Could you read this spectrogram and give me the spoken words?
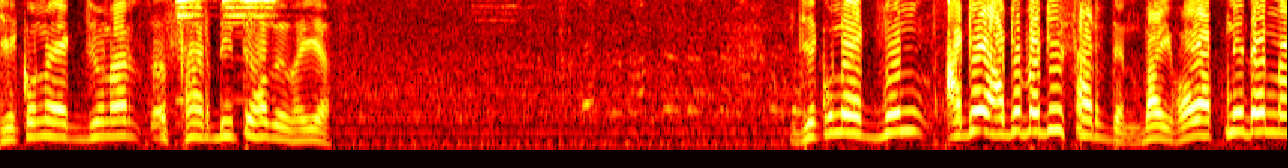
যে কোনো একজন আর ছাড় দিতে হবে ভাইয়া। যে কোনো একজন আগে আগে ভাগেই ছাড় দেন। ভাই, হয় আপনি দেন না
